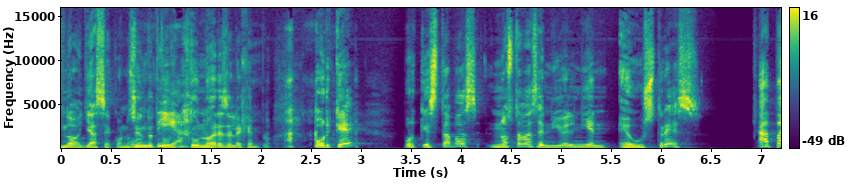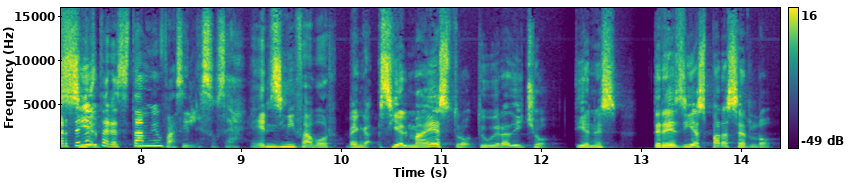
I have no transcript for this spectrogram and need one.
No, ya sé, conociendo tú, tú no eres el ejemplo. ¿Por qué? Porque estabas, no estabas en nivel ni en eustrés. Aparte, Si las el- tareas están bien fáciles, o sea, en mi favor. Venga, si el maestro te hubiera dicho, tienes tres días para hacerlo,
